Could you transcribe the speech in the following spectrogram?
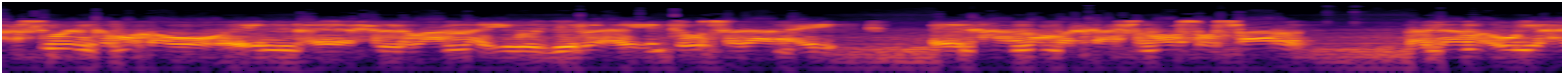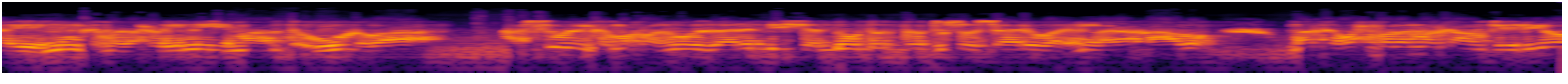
cabsi weynka ma qabo in xildhibaano iyo wasiiro ay inta u tagaan ay dhahaan numberkaas noo soo saar maadaama uu yahay ninka madaxweynihii maanta ugu dhawaa cabsi weynka ma qabo in wasaaradiisi hadduu dad dad u soo saari waayo in laga qaado. Marka wax badan markaan fiiriyo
